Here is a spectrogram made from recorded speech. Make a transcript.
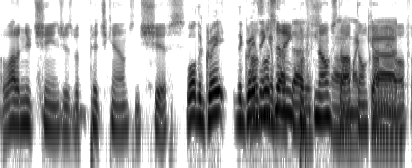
A lot of new changes with pitch counts and shifts. Well, the great the I great was thing listening, about that but is no, oh stop! my don't cut me off.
